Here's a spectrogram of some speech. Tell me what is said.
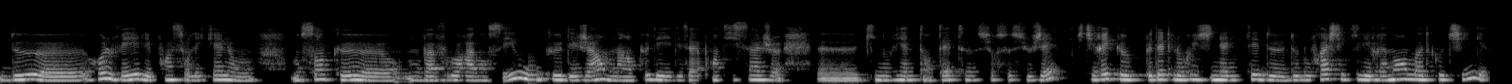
de relever les points sur lesquels on, sent que euh, on va vouloir avancer ou que déjà on a un peu des, apprentissages euh, qui nous viennent en tête euh, sur ce sujet. Je dirais que peut-être l'originalité de, l'ouvrage, c'est qu'il est vraiment en mode coaching.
